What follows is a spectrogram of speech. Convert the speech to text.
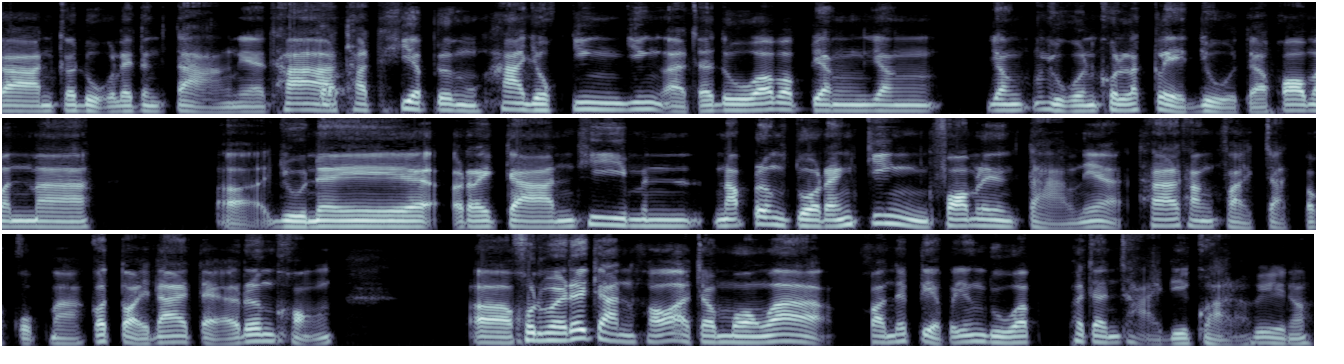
การณ์กระดูกอะไรต่าง ๆ เนี่ย ถ้าครับถ้าเทียบเรื่องห้ายกยิ่งยิ่งอาจจะดูว่าแบบยังยังยังอยู่กันคนละเกรดอยู่ แต่พอมันมาเอ่ออยู่ในรายการที่มันนับเรื่องตัวแรงกิ้งฟอร์มอะไรต่างๆ เนี่ย ถ้าทางฝ่ายจัดประกบมาก็ต่อยได้แต่เรื่องของเอ่อคนมวยด้วยกันเขาอาจจะมองว่าความได้เปรียบก็ยังดูว่าพระจันทร์ฉายดีกว่านะพี่เนาะ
